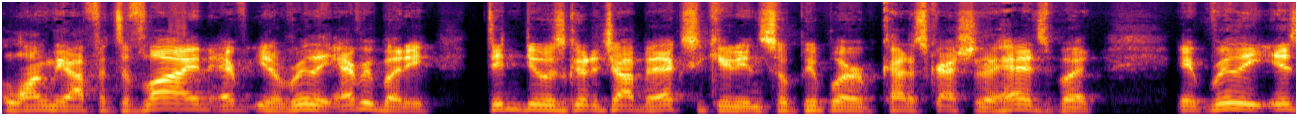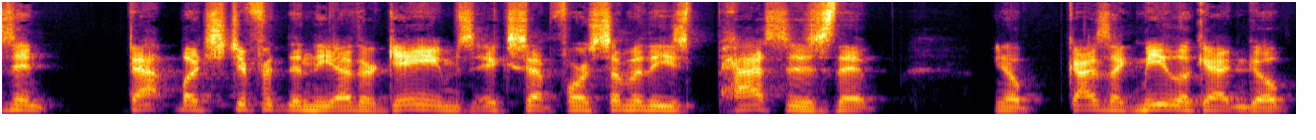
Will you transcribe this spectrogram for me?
along the offensive line, every, you know, really everybody didn't do as good a job of executing. So people are kind of scratching their heads, but it really isn't that much different than the other games, except for some of these passes that, you know, guys like me look at and go,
